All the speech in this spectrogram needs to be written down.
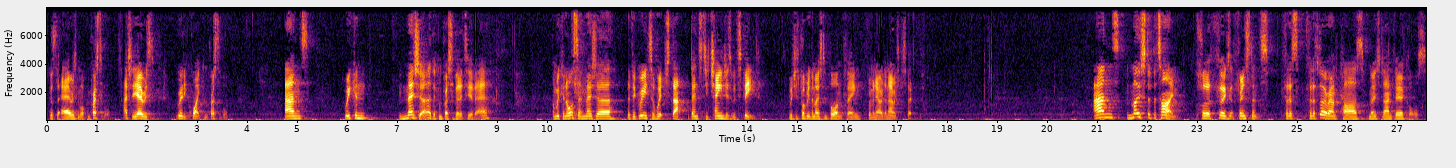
because the air is more compressible. Actually, air is really quite compressible. And we can measure the compressibility of air, and we can also measure the degree to which that density changes with speed, which is probably the most important thing from an aerodynamics perspective. And most of the time, for, for, for instance, for, this, for the flow around cars, most land vehicles,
